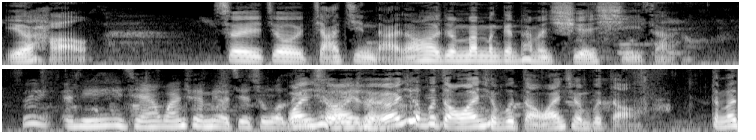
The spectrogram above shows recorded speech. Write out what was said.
也好，所以就加进来，然后就慢慢跟他们学习这样。所以你以前完全没有接触过，完全完全完全不懂，完全不懂，完全不懂，什么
